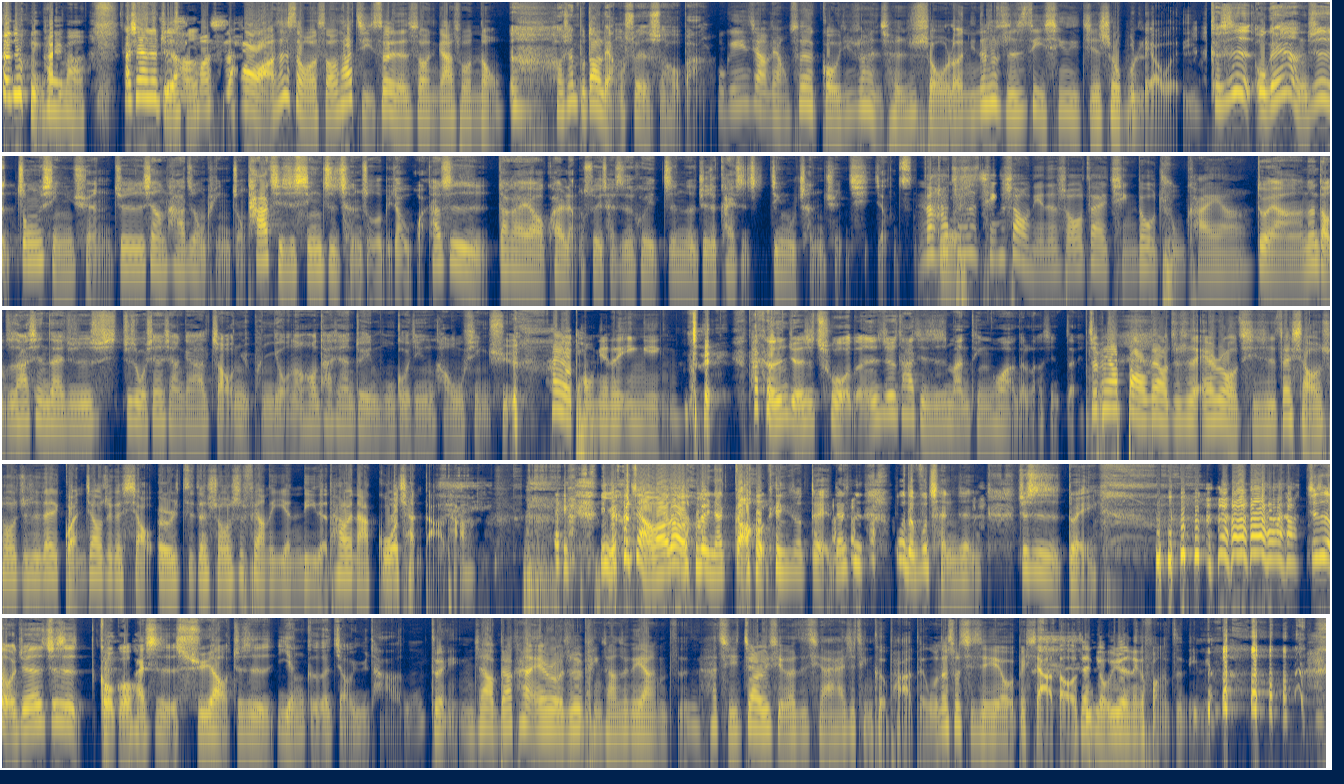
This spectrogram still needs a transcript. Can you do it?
他就很害怕，他现在就觉得好像什么时候啊？是什么时候？他几岁的时候？你跟他说 no？好像不到两岁的时候吧。我跟你讲，两岁的狗已经算很成熟了，你那时候只是自己心里接受不了而已。可是我跟你讲，就是中型犬，就是像它这种品种，它其实心智成熟的比较晚，它是大概要快两岁才是会真的就是开始进入成犬期这样子。那它就是青少年的时候在情窦初开啊。对啊，那导致它现在就是就是我现在想给它找女朋友，然后它现在对母狗已经毫无兴趣了。它有童年的阴影。对，它可能觉得是错的，就是它其实是蛮听话的了。现在这边要爆料，就是 Arrow 其实在小的时候，就是在管教这个小儿子的时候是非常的严厉的，他会拿锅铲打他。你不要讲了，到时候被人家告。我跟你说，对，但是不得不承认，就是对，就是我觉得就是狗狗还是需要就是严格教育它的。对，你知道，不要看 Arrow 就是平常这个样子，他其实教育起儿子起来还是挺可怕的。我那时候其实也有被吓到，在纽约的那个房子里面，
